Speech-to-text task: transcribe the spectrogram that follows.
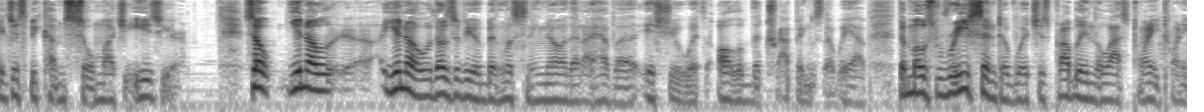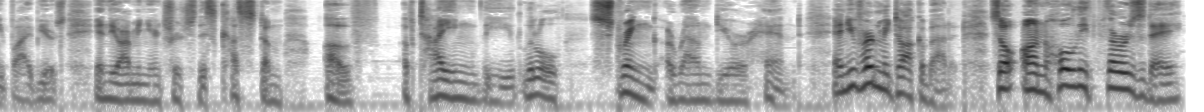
It just becomes so much easier. So, you know, you know, those of you who have been listening know that I have a issue with all of the trappings that we have. The most recent of which is probably in the last 20, 25 years in the Armenian church, this custom of, of tying the little string around your hand. And you've heard me talk about it. So on Holy Thursday,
